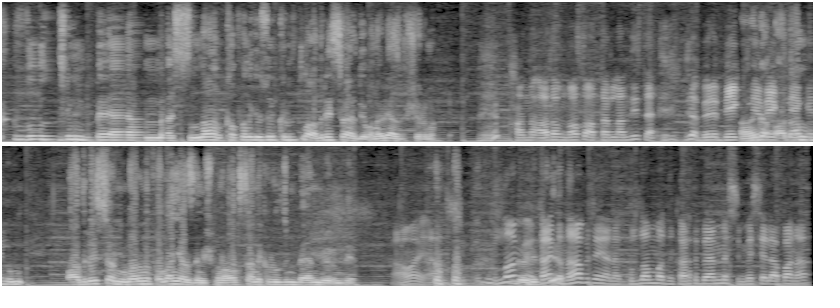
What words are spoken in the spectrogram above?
kıvılcım beğenmezsin lan? Kafanı gözünü kırdırtma adres ver diyor bana öyle yazmış yorumu. Ana adam nasıl atarlandıysa böyle bekliyor bekliyor. adam num- adres ver numaranı falan yaz demiş bana 6 tane kıvılcım beğenmiyorum diye. Ama yani kullanmıyor kanka ya. ne yapacaksın yani kullanmadın kartı beğenmezsin mesela bana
